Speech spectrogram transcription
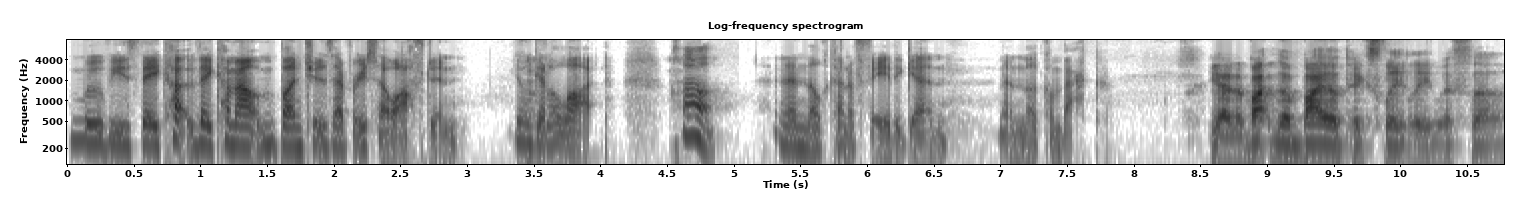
movies they cut they come out in bunches every so often. You'll get a lot, Huh. and then they'll kind of fade again, and then they'll come back. Yeah, the bi- the biopics lately with uh,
